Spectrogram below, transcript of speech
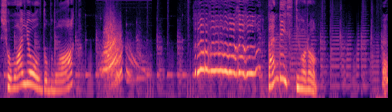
şövalye oldum bak. İstiyorum.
